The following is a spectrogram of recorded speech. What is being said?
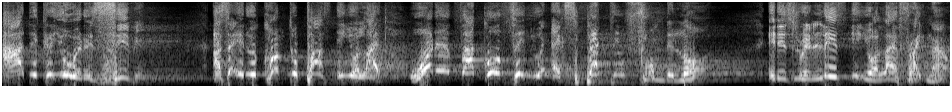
I decree you will receive it. I say it will come to pass in your life. Whatever good thing you're expecting from the Lord, it is released in your life right now.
